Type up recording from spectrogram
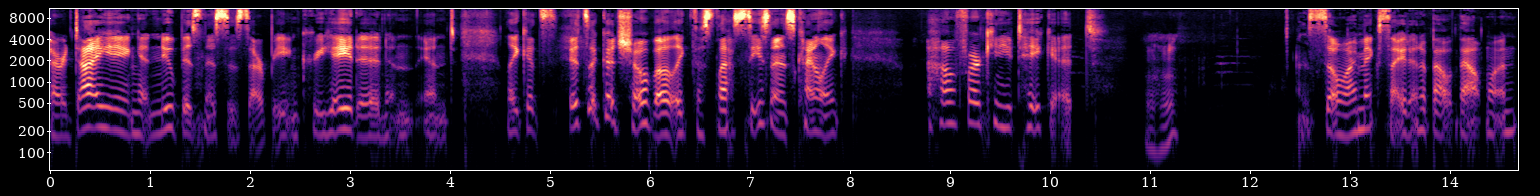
are dying and new businesses are being created and and like it's it's a good show but like this last season it's kind of like how far can you take it Mm-hmm. so I'm excited about that one.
